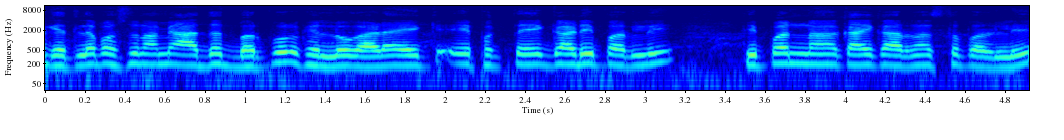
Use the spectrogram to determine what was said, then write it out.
घेतल्यापासून आम्ही आदत भरपूर खेळलो. गाड्या एक एक- फक्त एक गाडी पडली. ती पण काही कारणास्तव पडली.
